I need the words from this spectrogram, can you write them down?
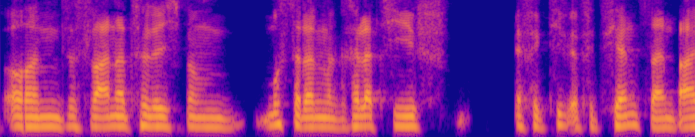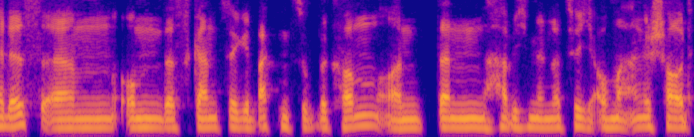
Und es war natürlich, man musste dann relativ effektiv, effizient sein, beides, ähm, um das Ganze gebacken zu bekommen. Und dann habe ich mir natürlich auch mal angeschaut,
